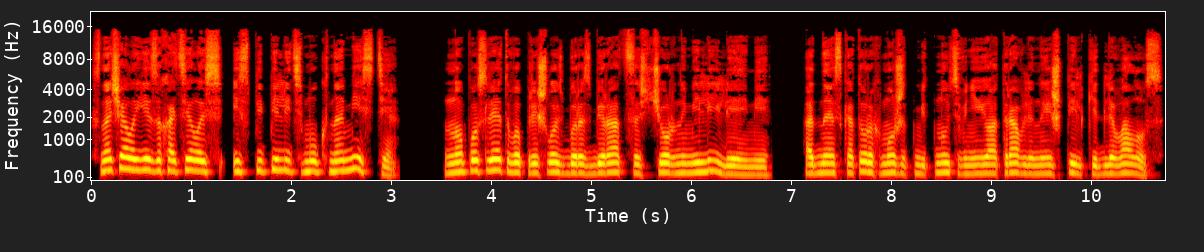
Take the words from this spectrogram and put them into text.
Сначала ей захотелось испепелить Мук на месте, но после этого пришлось бы разбираться с черными лилиями, одна из которых может метнуть в нее отравленные шпильки для волос.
